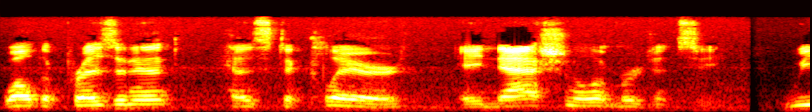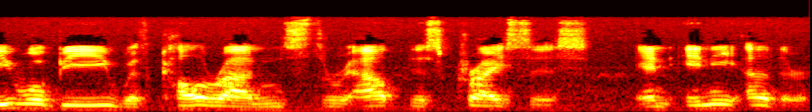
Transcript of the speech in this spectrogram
while the President has declared a national emergency. We will be with Coloradans throughout this crisis and any other,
